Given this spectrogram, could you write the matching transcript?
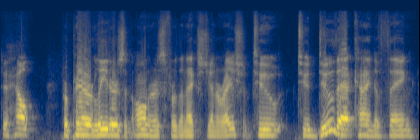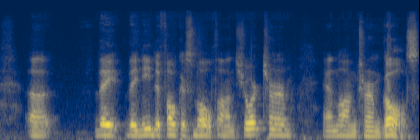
to help prepare leaders and owners for the next generation. To, to do that kind of thing, uh, they, they need to focus both on short term and long term goals.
